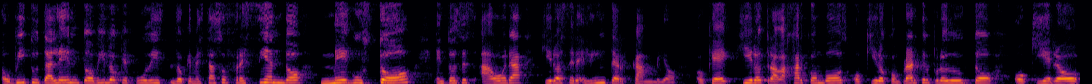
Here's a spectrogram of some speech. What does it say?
o vi tu talento, vi lo que pudiste, lo que me estás ofreciendo, me gustó, entonces ahora quiero hacer el intercambio, ¿ok? Quiero trabajar con vos o quiero comprarte el producto o quiero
